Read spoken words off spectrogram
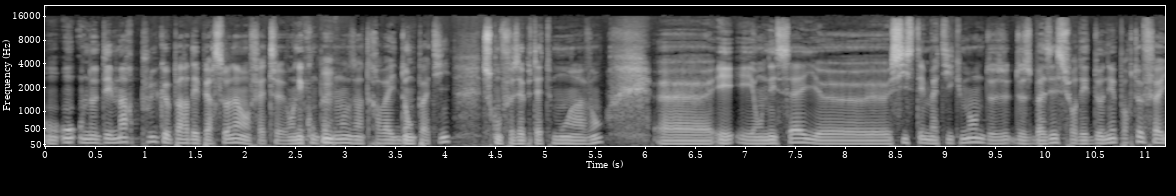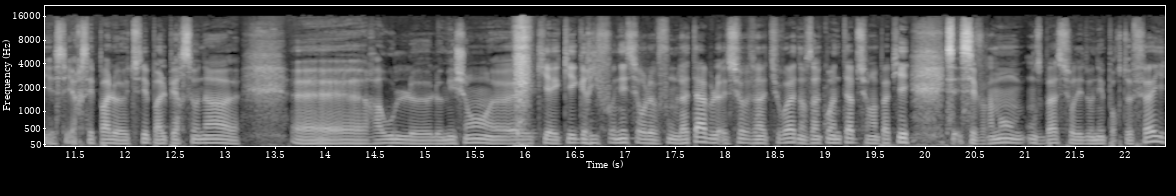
on, ne démarre plus que par des personas en fait. On est complètement mm. dans un travail d'empathie, ce qu'on faisait peut-être moins avant, euh, et, on essaye systématiquement de, se baser sur des données portefeuille. C'est-à-dire c'est pas le, tu sais pas le persona Raoul le, méchant qui, est, qui griffonné sur le fond de la table, sur, tu vois, dans un coin de table sur un papier. C'est vraiment, on se base sur des données portefeuille.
